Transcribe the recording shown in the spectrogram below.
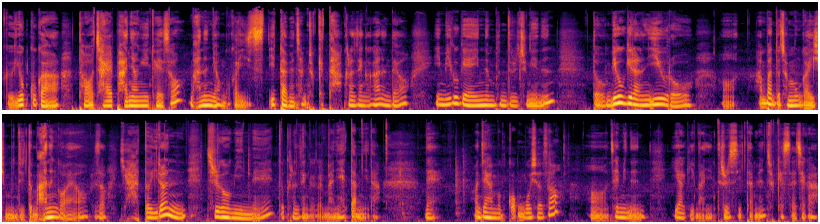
그 욕구가 더 잘 반영이 돼서 많은 연구가 있, 있다면 참 좋겠다. 그런 생각 하는데요. 이 미국에 있는 분들 중에는 또 미국이라는 이유로 어 한반도 전문가이신 분들이 또 많은 거예요. 그래서 야, 또 이런 즐거움이 있네. 또 그런 생각을 많이 했답니다. 네. 언제 한번 꼭 모셔서 어 재밌는 이야기 많이 들을 수 있다면 좋겠어요. 제가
